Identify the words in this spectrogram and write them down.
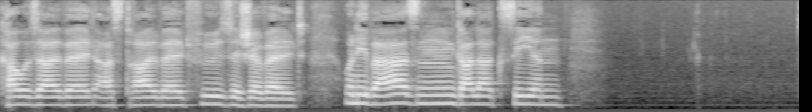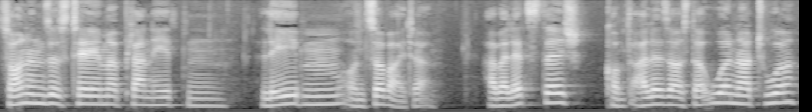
Kausalwelt, Astralwelt, physische Welt, Universen, Galaxien, Sonnensysteme, Planeten, Leben und so weiter. Aber letztlich kommt alles aus der Urnatur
